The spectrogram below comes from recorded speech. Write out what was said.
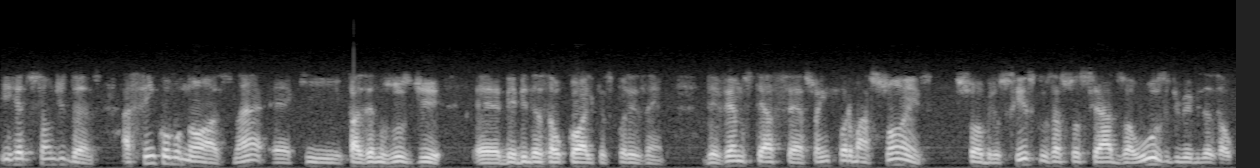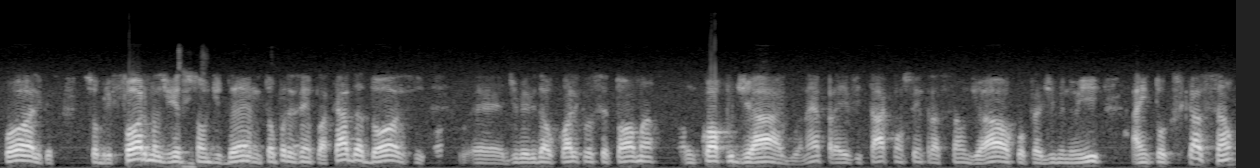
e redução de danos. Assim como nós, né, é, que fazemos uso de é, bebidas alcoólicas, por exemplo, devemos ter acesso a informações sobre os riscos associados ao uso de bebidas alcoólicas, sobre formas de redução de dano. Então, por exemplo, a cada dose é, de bebida alcoólica você toma um copo de água, né, para evitar a concentração de álcool, para diminuir a intoxicação,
